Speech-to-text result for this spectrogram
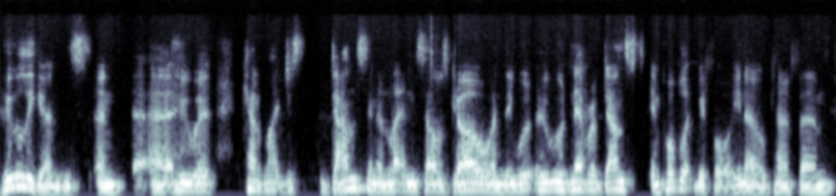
hooligans and uh, who were kind of like just dancing and letting themselves go, and they would who would never have danced in public before. You know, kind of um,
